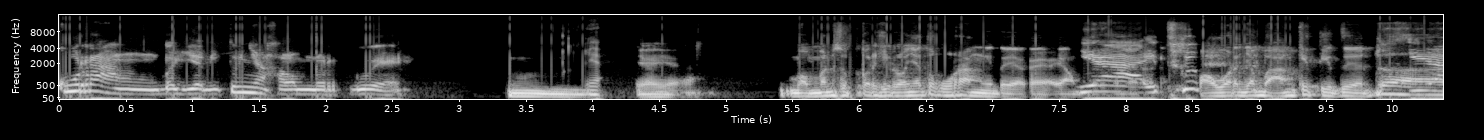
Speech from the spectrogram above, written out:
kurang bagian itunya kalau menurut gue. Ya. Ya. Momen superhero-nya tuh kurang gitu ya kayak yang ya, itu. powernya bangkit gitu ya. Dah ya.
